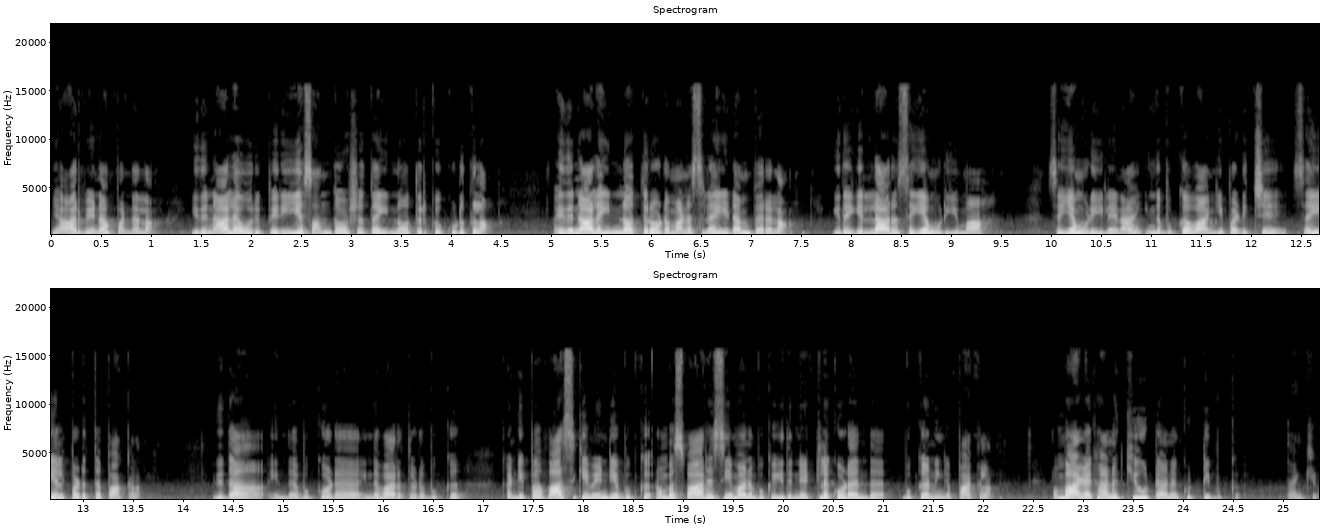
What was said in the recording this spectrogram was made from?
யார் வேணால் பண்ணலாம். இதனால் ஒரு பெரிய சந்தோஷத்தை இன்னொருத்தருக்கு கொடுக்கலாம். இதனால் இன்னொருத்தரோட மனசில் இடம் பெறலாம். இதை எல்லாரும் செய்ய முடியுமா? செய்ய முடியலனா இந்த புக்கை வாங்கி படித்து செயல்படுத்த பார்க்கலாம். இதுதான் இந்த புக்கோட இந்த வாரத்தோட புக்கு. கண்டிப்பாக வாசிக்க வேண்டிய புக்கு ரொம்ப சுவாரஸ்யமான புக்கு இது நெட்டில் கூட இந்த புக்கை நீங்கள் பார்க்கலாம். ரொம்ப அழகான க்யூட்டான குட்டி புக்கு தேங்க்யூ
